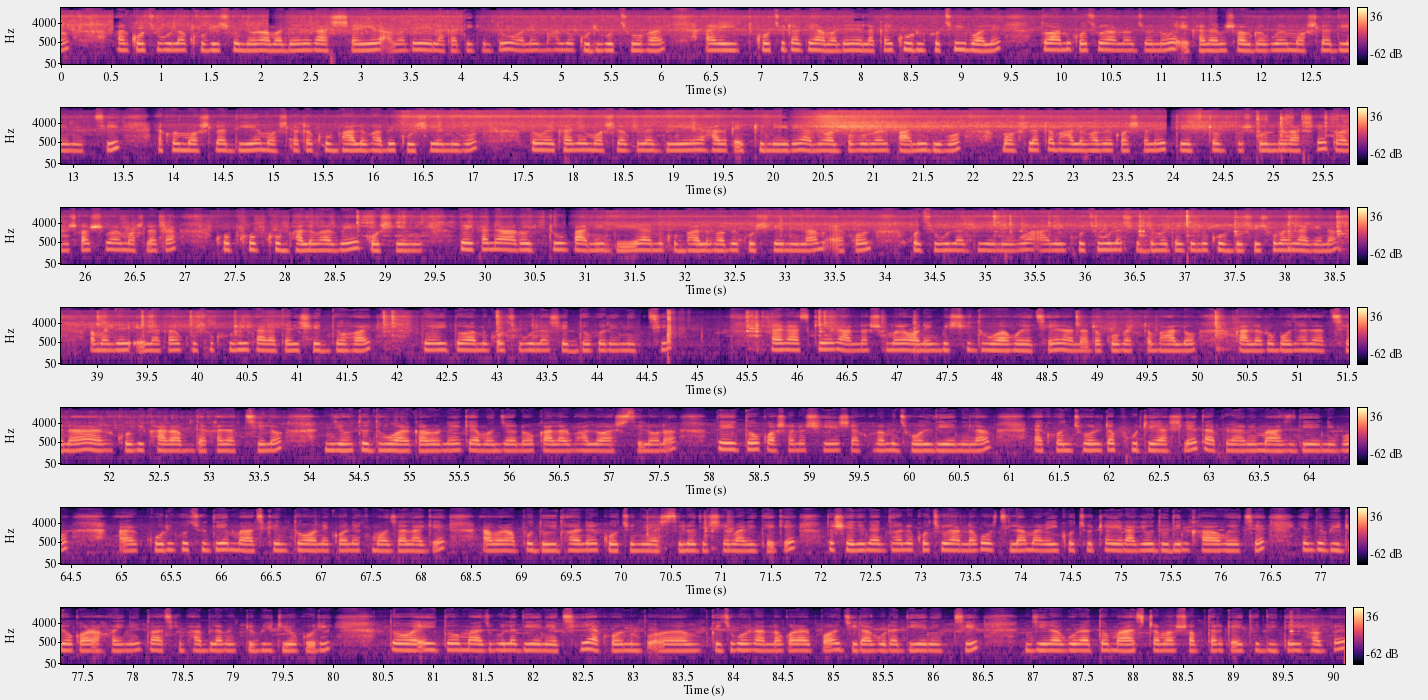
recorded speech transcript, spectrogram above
আর কচুগুলো খুবই সুন্দর। আমাদের রাজশাহীর, আমাদের এলাকাতে কিন্তু অনেক ভালো কুড়ি কচু হয়। আর এই কচুটাকে আমাদের এলাকায় কুড়ি কচুই বলে। তো আমি কচু রান্নার জন্য এখানে আমি সব রকমের মশলা দিয়ে নিচ্ছি। এখন মশলা দিয়ে মশলাটা খুব ভালোভাবে কষিয়ে নিব। তো এখানে মশলাগুলো দিয়ে হালকা একটু নেড়ে আমি অল্প পরিমাণ পানি দিব। মশলাটা ভালোভাবে কষালে টেস্টও সুন্দর আসে। তো আমি সবসময় মশলাটা খুব খুব খুব ভালোভাবে কষিয়ে নিই। তো এখানে আরও একটু পানি দিয়ে আমি খুব ভালোভাবে কষিয়ে নিলাম। এখন কচুগুলা দিয়ে নেব। আর এই কচুগুলা সিদ্ধ হতে কিন্তু খুব বেশি সময় লাগে না। আমাদের এলাকার কচু খুবই তাড়াতাড়ি সেদ্ধ হয়। তো এই তো আমি কচুগুলা সেদ্ধ করে নিচ্ছি। আর আজকে রান্নার সময় অনেক বেশি ধোয়া হয়েছে। রান্নাটা খুব একটা ভালো কালারও বোঝা যাচ্ছে না আর খুবই খারাপ দেখা যাচ্ছিল। যেহেতু ধোয়ার কারণে কেমন যেন কালার ভালো আসছিল না। তো এই তো কষানো শেষ, এখন আমি ঝোল দিয়ে নিলাম। এখন ঝোলটা ফুটে আসলে তারপরে আমি মাছ দিয়ে নিব। আর কুড়ি কচু দিয়ে মাছ কিন্তু অনেক অনেক মজা লাগে। আমার আপু দুই ধরনের কচু নিয়ে আসছিল দেশের বাড়ি থেকে। তো সেদিন এক ধরনের কচু রান্না করছিলাম আর এই কচুটা এর আগেও দুদিন খাওয়া হয়েছে, কিন্তু ভিডিও করা হয়নি। তো আজকে ভাবলাম একটু ভিডিও করি। তো এই তো মাছগুলো দিয়ে নিয়েছি। এখন কিছুক্ষণ রান্না করার পর জিরা গুঁড়া দিয়ে নিচ্ছি। জিরা গুঁড়া তো মাছটা আমার সব তরকারিতে দিতেই হবে।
